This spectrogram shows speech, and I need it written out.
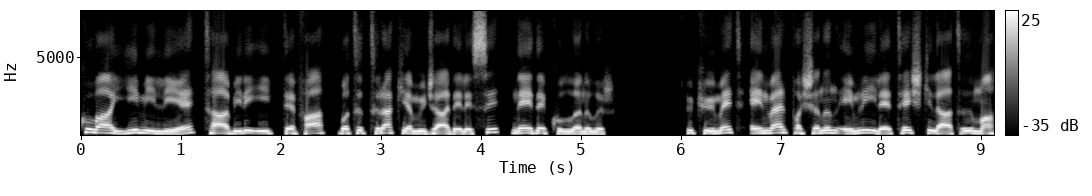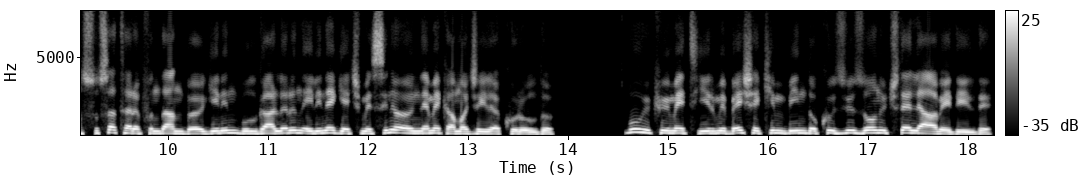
Kuvayi Milliye, tabiri ilk defa, Batı Trakya mücadelesi, neyde kullanılır? Hükümet, Enver Paşa'nın emriyle teşkilatı mahsusa tarafından bölgenin Bulgarların eline geçmesini önlemek amacıyla kuruldu. Bu hükümet 25 Ekim 1913'te lağvedildi.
